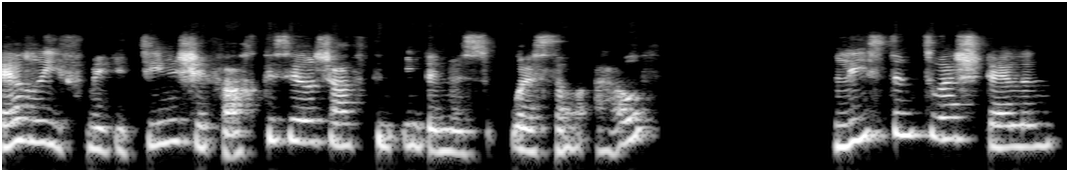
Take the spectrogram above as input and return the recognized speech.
Er rief medizinische Fachgesellschaften in den USA auf, Listen zu erstellen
